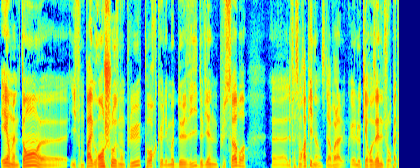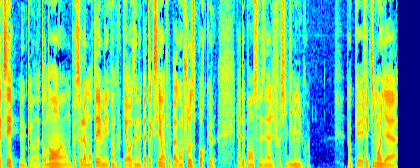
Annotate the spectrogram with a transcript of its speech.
Et en même temps, euh, ils font pas grand chose non plus pour que les modes de vie deviennent plus sobres euh, de façon rapide. hein. C'est-à-dire voilà, le, le kérosène est toujours pas taxé. Donc en attendant, on peut se lamenter, mais tant que le kérosène n'est pas taxé, on fait pas grand chose pour que la dépendance aux énergies fossiles diminue. Donc euh, effectivement, il y a,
